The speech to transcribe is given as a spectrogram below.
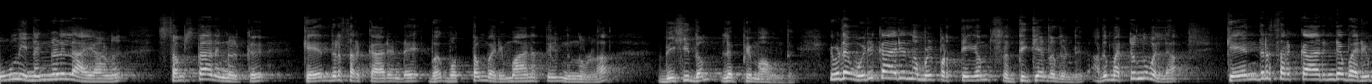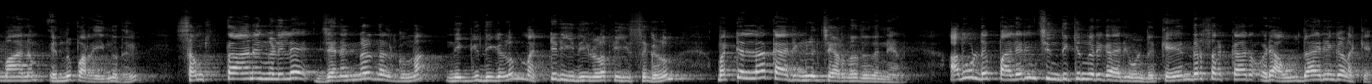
മൂന്ന് ഇനങ്ങളിലായാണ് സംസ്ഥാനങ്ങൾക്ക് കേന്ദ്ര സർക്കാരിന്റെ മൊത്തം വരുമാനത്തിൽ നിന്നുള്ള വിഹിതം ലഭ്യമാവുന്നത്. ഇവിടെ ഒരു കാര്യം നമ്മൾ പ്രത്യേകം ശ്രദ്ധിക്കേണ്ടതുണ്ട്. അത് മറ്റൊന്നുമല്ല കേന്ദ്ര സർക്കാരിന്റെ വരുമാനം എന്ന് പറയുന്നത് സംസ്ഥാനങ്ങളിലെ ജനങ്ങൾ നൽകുന്ന നികുതികളും മറ്റു രീതിയിലുള്ള ഫീസുകളും മറ്റെല്ലാ കാര്യങ്ങളും ചേർന്നത് തന്നെയാണ്. അതുകൊണ്ട് പലരും ചിന്തിക്കുന്ന ഒരു കാര്യമുണ്ട്. കേന്ദ്ര സർക്കാർ ഒരു ഔദാര്യം കണക്കെ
